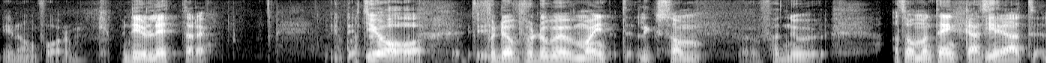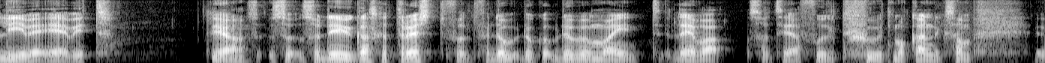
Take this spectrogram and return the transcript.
i någon form. Men det är ju lättare. Alltså, ja. För då, för då behöver man inte liksom... För nu, alltså om man tänker sig att livet är evigt, Ja. så, så det är ju ganska tröstfullt, för då, då, då behöver man inte leva så att säga fullt ut. Man kan liksom eh,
